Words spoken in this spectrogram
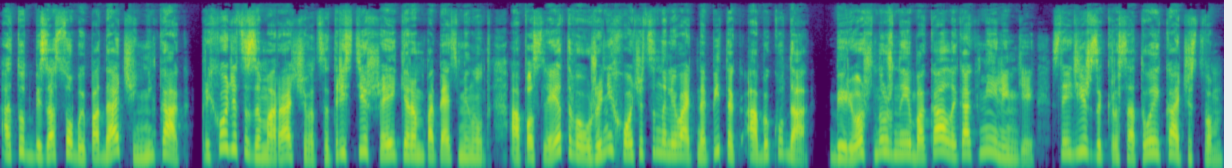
а тут без особой подачи никак. Приходится заморачиваться, трясти шейкером по 5 минут, а после этого уже не хочется наливать напиток абы куда. Берешь нужные бокалы как миленький, следишь за красотой и качеством.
